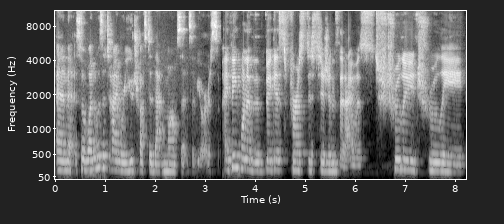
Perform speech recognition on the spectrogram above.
and so when was a time where you trusted that mom sense of yours? I think one of the biggest first decisions that I was truly, truly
